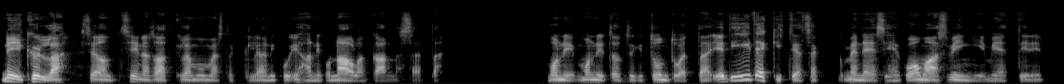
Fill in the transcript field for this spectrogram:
Niin, kyllä. Se on, siinä saat kyllä mun mielestä kyllä niin kuin, ihan niin kuin naulan kannassa, että moni, moni totikin tuntuu, että itsekin menee siihen, kun omaa swingiä miettii, niin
